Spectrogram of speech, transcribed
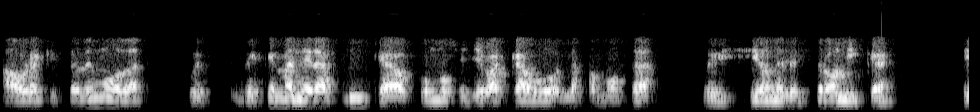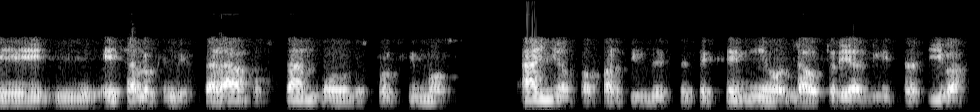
ahora que está de moda, pues de qué manera aplica o cómo se lleva a cabo la famosa revisión electrónica, que eh, es a lo que le estará apostando los próximos años a partir de este sexenio la autoridad administrativa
